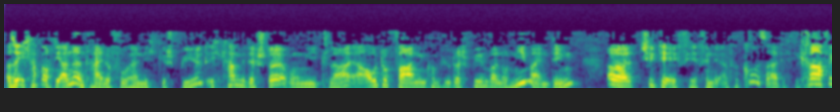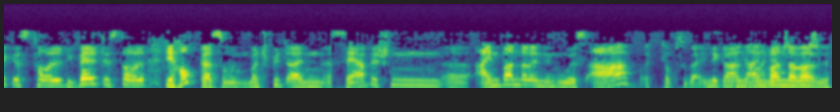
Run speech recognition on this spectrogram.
Also ich habe auch die anderen Teile vorher nicht gespielt. Ich kam mit der Steuerung nie klar. Autofahren in Computerspielen war noch nie mein Ding. Aber GTA 4 finde ich einfach großartig. Die Grafik ist toll, die Welt ist toll. Die Hauptperson, man spielt einen serbischen äh, Einwanderer in den USA, ich glaube sogar illegalen ja, Einwanderer. Natürlich.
